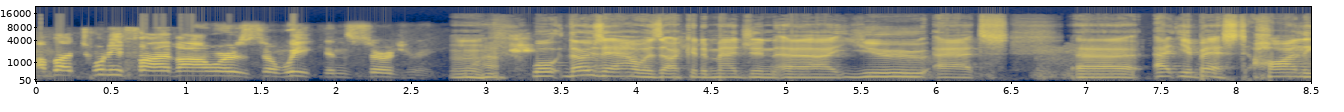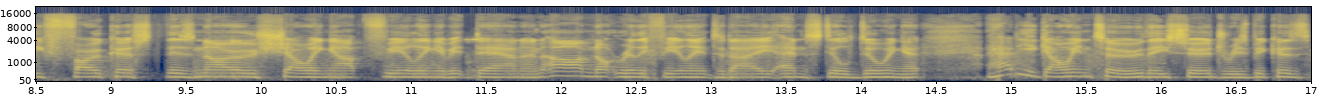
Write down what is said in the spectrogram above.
about 25 hours a week in surgery. Mm. Well, those hours, I could imagine uh, you at uh, at your best, highly focused. There's no showing up, feeling a bit down, and oh, I'm not really feeling it today, and still doing it. How do you go into these surgeries? Because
